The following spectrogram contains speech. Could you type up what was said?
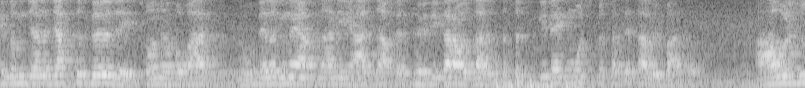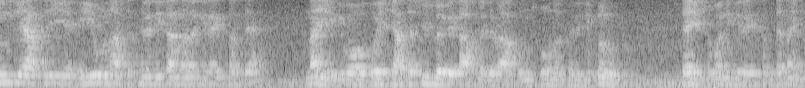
एकदम ज्याला जास्तच गरज आहे सोनं बाबा आज उद्या लग्न आहे आपलं आणि आज आपल्याला खरेदी करावंच लागेल तसंच गिरायक मोजकं सध्या चालू आहे बाजारात. आवर्जून जे असं ये- येऊन असं खरेदी करणारं गिरायक सध्या नाही आहे की बाबा पैसे आता शिल्लक आहेत आपल्याकडे आपण सोनं खरेदी करू. त्या हिशोबाने गिरायक सध्या नाही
